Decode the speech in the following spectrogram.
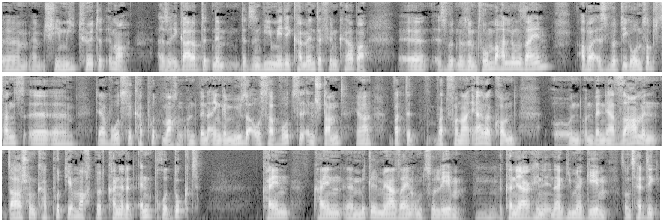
ähm, Chemie tötet immer. Also egal, ob das, ne, das sind wie Medikamente für den Körper. Äh, es wird eine Symptombehandlung sein, aber es wird die Grundsubstanz äh, äh der Wurzel kaputt machen. Und wenn ein Gemüse aus der Wurzel entstammt, ja, was von der Erde kommt, und, und wenn der Samen da schon kaputt gemacht wird, kann ja das Endprodukt kein kein äh, Mittel mehr sein, um zu leben. Mhm. Das kann ja keine Energie mehr geben. Sonst hätte ich,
